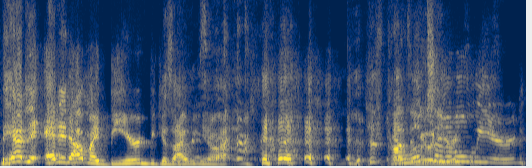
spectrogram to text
They had to edit out my beard because I, you know, I, it looks a little reason. weird.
